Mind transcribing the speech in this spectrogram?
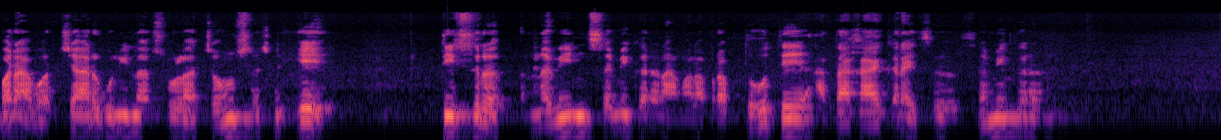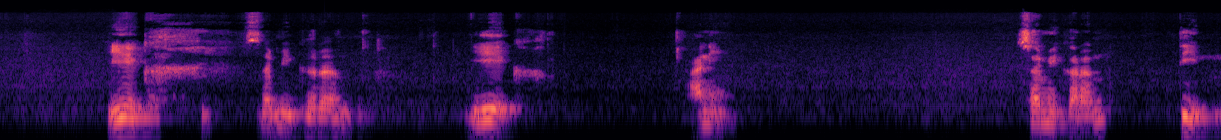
बराबर. चार गुणीला सोळा चौसष्ट. हे तिसरं नवीन समीकरण आम्हाला प्राप्त होते. आता काय करायचं? समीकरण. एक समीकरण. एक आणि समीकरण तीन.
